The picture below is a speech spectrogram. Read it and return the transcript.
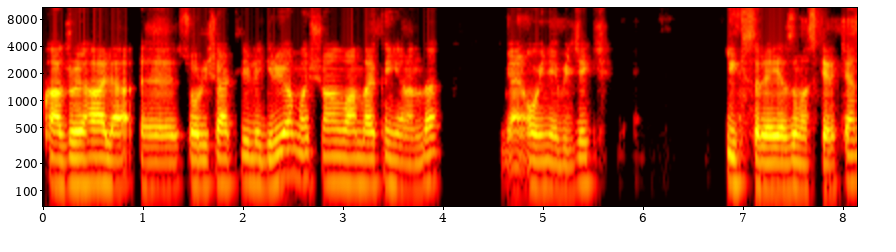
kadroya hala e, soru işaretleriyle giriyor ama şu an Van Dijk'ın yanında yani oynayabilecek ilk sıraya yazılması gereken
